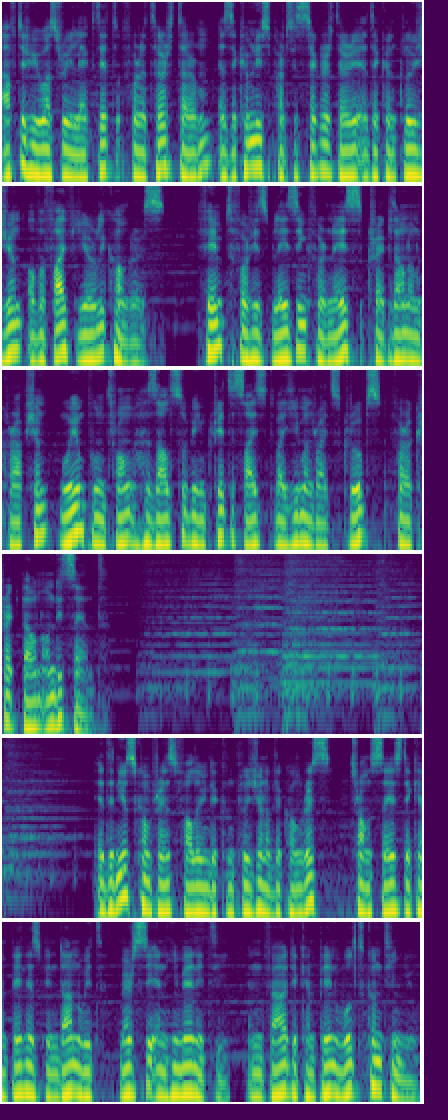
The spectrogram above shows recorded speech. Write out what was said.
after he was re-elected for a third term as the Communist Party secretary at the conclusion of a five-yearly congress. Famed for his blazing furnace crackdown on corruption, Nguyen Phu Trong has also been criticized by human rights groups for a crackdown on dissent. At the news conference following the conclusion of the Congress, Trong says the campaign has been done with mercy and humanity and vowed the campaign would continue.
